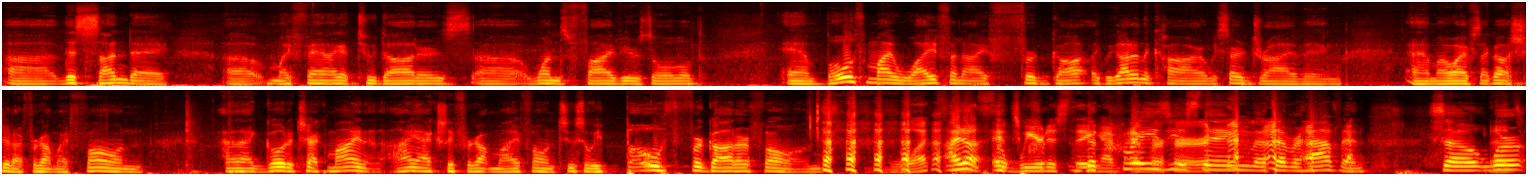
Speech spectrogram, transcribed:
Uh, this Sunday, uh, my family, I got two daughters. Uh, one's five years old, and both my wife and I forgot. Like we got in the car, we started driving, and my wife's like, "Oh shit, I forgot my phone." And I go to check mine, and I actually forgot my phone too. So we both forgot our phones. what? I know That's the weirdest cr- thing the I've craziest ever heard. thing that's ever happened. So we're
